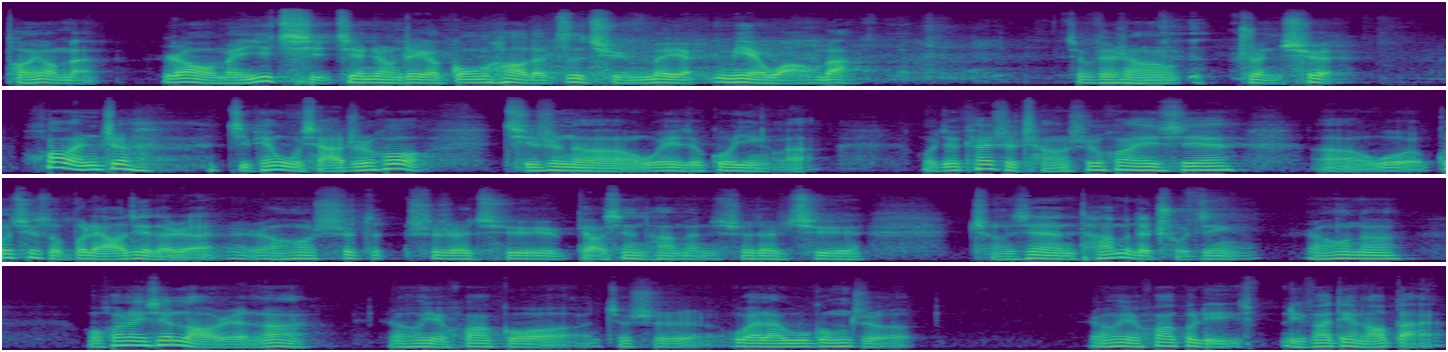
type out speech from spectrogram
朋友们。”让我们一起见证这个公号的自取灭灭亡吧，就非常准确。画完这几篇武侠之后，其实呢，我也就过瘾了，我就开始尝试画一些呃我过去所不了解的人，然后试着试着去表现他们，试着去呈现他们的处境。然后呢，我画了一些老人了，然后也画过就是外来务工者，然后也画过理理发店老板。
